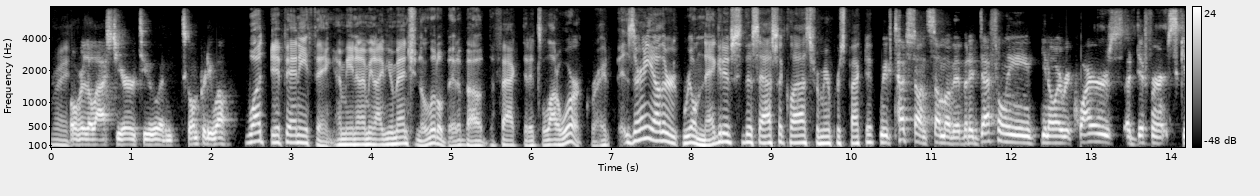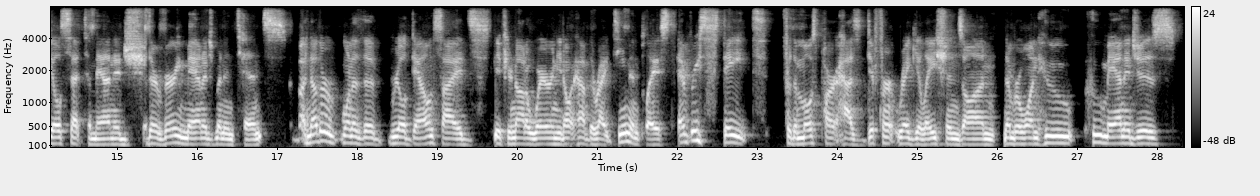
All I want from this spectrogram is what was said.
right. over the last year or two and it's going pretty well. What if anything i mean i mean you mentioned a little bit about the fact that it's a lot of work right? Is there any other real negatives to this asset class from your perspective? We've touched on some of it but it definitely you know it requires a different skill set to manage. They're very management intense. Another one of the real downsides, if you're not aware and you don't have the right team in place, every state for the most part has different regulations on number one who who manages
